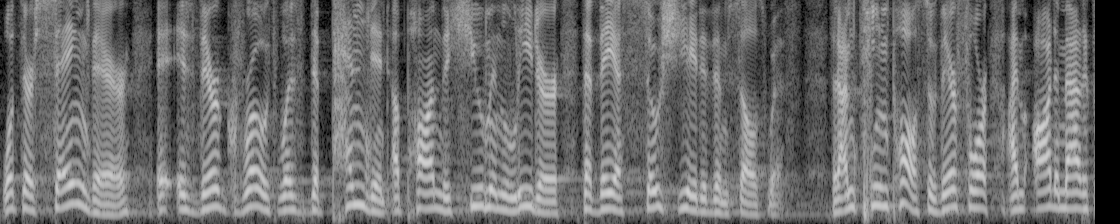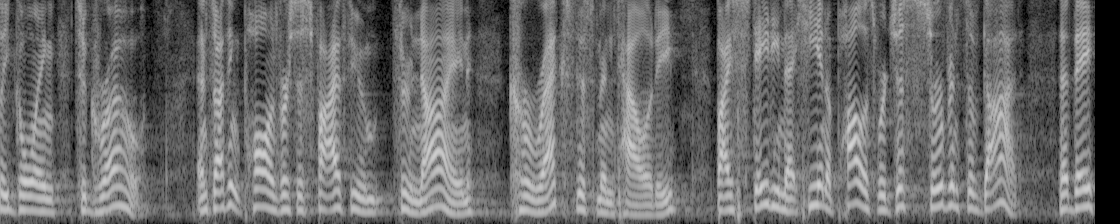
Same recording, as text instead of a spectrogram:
What they're saying there is their growth was dependent upon the human leader that they associated themselves with. That I'm Team Paul, so therefore I'm automatically going to grow. And so I think Paul in verses 5 through, through 9 corrects this mentality by stating that he and Apollos were just servants of God, that they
